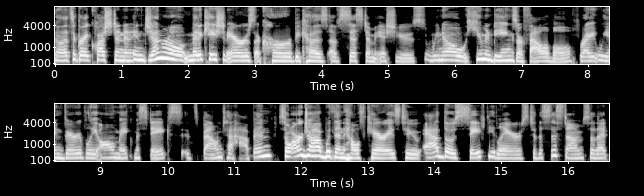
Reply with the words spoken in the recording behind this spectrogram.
No, that's a great question. And in general, medication errors occur because of system issues. We know human beings are fallible, right? We invariably all make mistakes. It's bound to happen. So, our job within healthcare is to add those safety layers to the system so that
